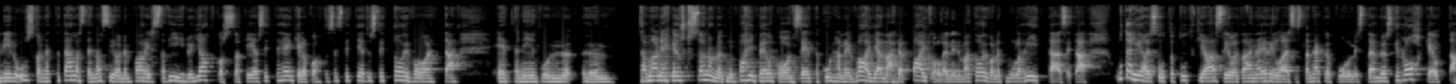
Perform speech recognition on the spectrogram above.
niin uskon, että tällaisten asioiden parissa viihdy jatkossakin. Ja sitten henkilökohtaisesti tietysti toivoo, että, että niin kun, tai mä oon ehkä joskus sanonut, että mun pahin pelko on se, että kunhan ei vaan jämähdä paikalle, niin mä toivon, että mulla riittää sitä uteliaisuutta tutkia asioita aina erilaisista näkökulmista ja myöskin rohkeutta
